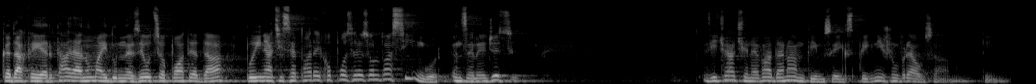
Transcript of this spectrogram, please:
Că dacă iertarea numai Dumnezeu ți-o poate da, pâinea ți se pare că o poți rezolva singur. Înțelegeți? Zicea cineva, dar n-am timp să explic, nici nu vreau să am timp.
